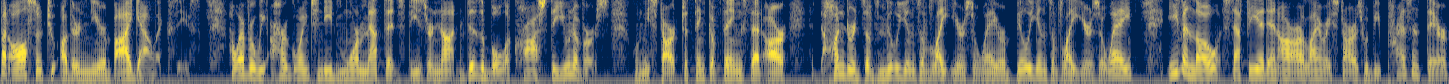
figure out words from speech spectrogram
but also to other nearby galaxies. However, we are going to need more methods. These are not visible across the universe. When we start to think of things that are hundreds of millions of light years away or billions of light years away, even though Cepheid and RR Lyrae stars would be present there,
